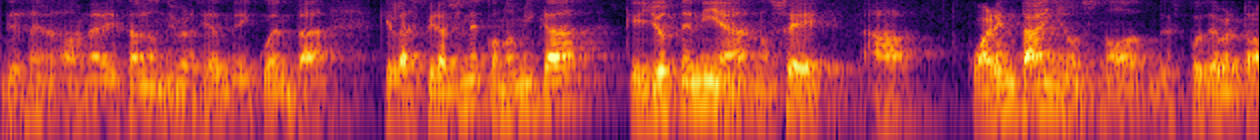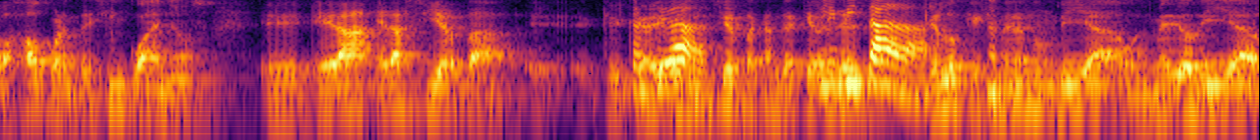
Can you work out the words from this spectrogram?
de esa misma manera. Estaba en la universidad, me di cuenta que la aspiración económica que yo tenía, no sé, a 40 años, ¿no? Después de haber trabajado 45 años, eh, era, era cierta... eh, que, que hay veces cierta cantidad que a veces Limitada. que es lo que genera en un día o en medio día, o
